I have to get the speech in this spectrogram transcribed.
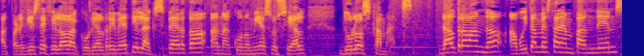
el periodista i filòleg Oriol Rivet i l'experta en economia social Dolors Camats. D'altra banda, avui també estarem pendents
